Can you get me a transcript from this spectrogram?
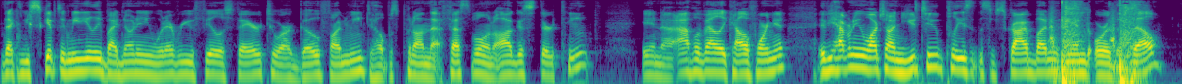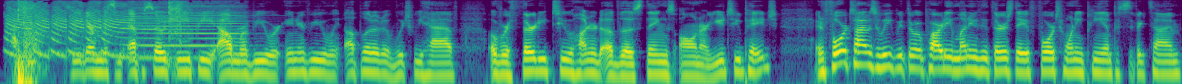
that can be skipped immediately by donating whatever you feel is fair to our GoFundMe to help us put on that festival on August 13th in uh, Apple Valley, California. If you happen to watch on YouTube, please hit the subscribe button and or the bell. So you never miss an episode, EP, album review, or interview we uploaded, of which we have over 3,200 of those things all on our YouTube page. And four times a week we throw a party, Monday through Thursday, 4:20 p.m. Pacific time.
